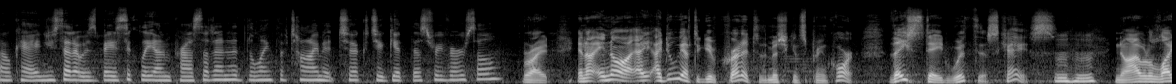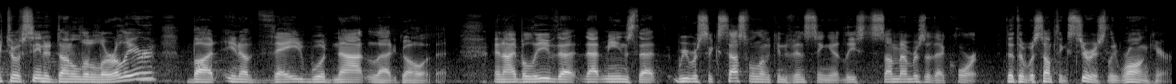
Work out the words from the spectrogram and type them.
Okay, and you said it was basically unprecedented the length of time it took to get this reversal. Right. And I know I, I do have to give credit to the Michigan Supreme Court. They stayed with this case. Mm-hmm. You know, I would have liked to have seen it done a little earlier, but, you know, they would not let go of it. And I believe that that means that we were successful in convincing at least some members of that court that there was something seriously wrong here,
